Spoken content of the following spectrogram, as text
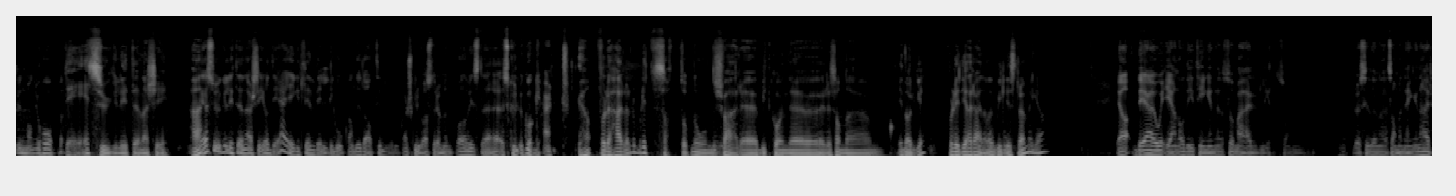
kunne man jo håpe. Det suger litt energi. Hæ? Det suger litt energi, og det er egentlig en veldig god kandidat til noe du kan skru av strømmen på hvis det skulle gå gærent. Ja, For det her er det blitt satt opp noen svære bitcoin eh, eller sånne i Norge. Fordi de har regna med billig strøm. ikke sant? Ja, det er jo en av de tingene som er litt sånn håpløs i denne sammenhengen her.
